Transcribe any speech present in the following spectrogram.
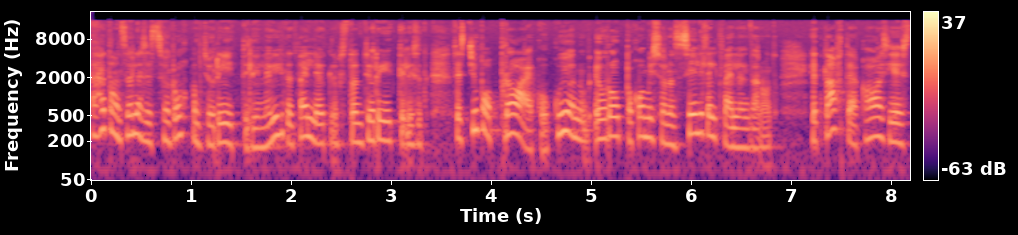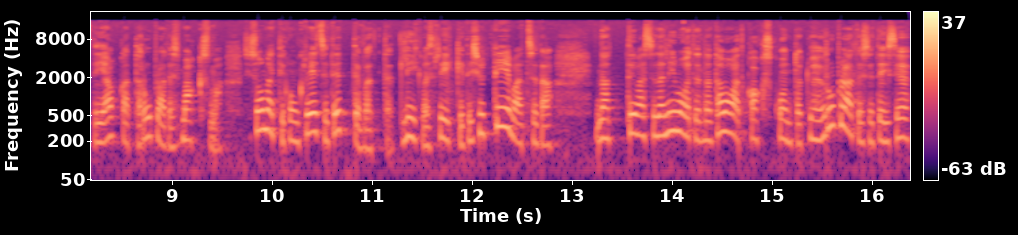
häda on selles, et see on rohkem teoreetiline, kõik need väljaütlemised on teoreetilised, sest juba praegu, kui on Euroopa Komisjon on selgelt väljendanud, et nafta ja gaasi eest ei hakata rublades maksma, siis ometi konkreetsed ettevõtted liikmesriikides ju teevad seda. Nad teevad seda niimoodi, et nad avavad kaks kontot, ühe rublades ja teise,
